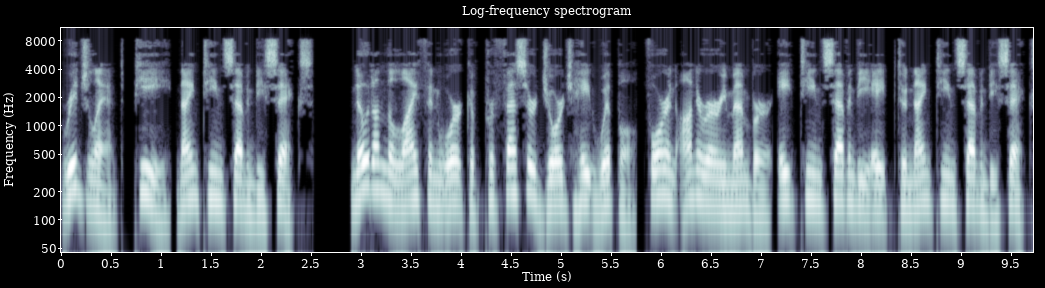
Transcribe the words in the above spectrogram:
Rijlant, P. 1976. Note on the life and work of Professor George Hoyt Whipple, foreign honorary member 1878–1976.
